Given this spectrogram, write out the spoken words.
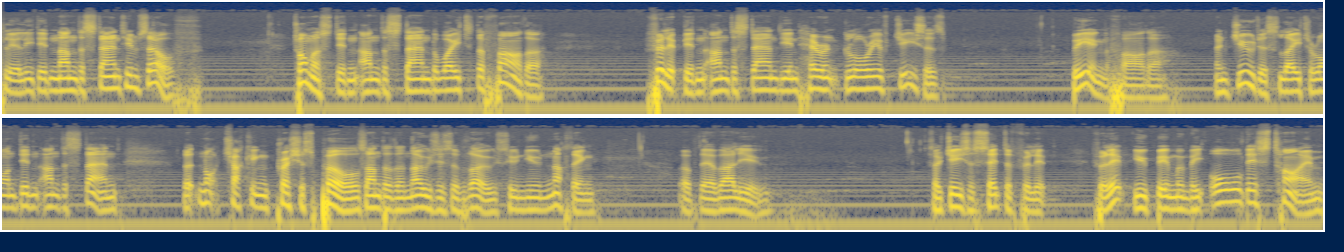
clearly didn't understand himself. Thomas didn't understand the way to the Father. Philip didn't understand the inherent glory of Jesus being the Father. And Judas later on didn't understand that not chucking precious pearls under the noses of those who knew nothing of their value. So Jesus said to Philip, Philip, you've been with me all this time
